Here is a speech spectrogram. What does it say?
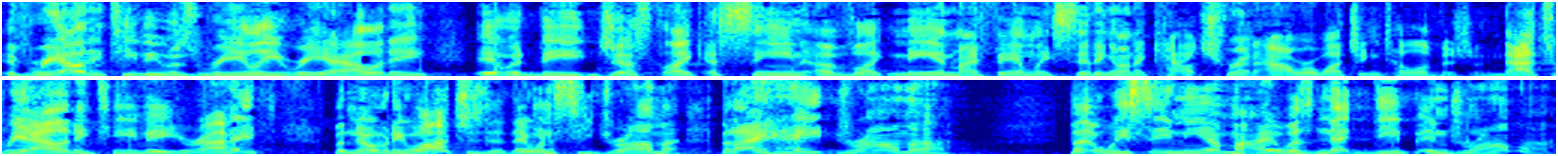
If reality TV was really reality, it would be just like a scene of like me and my family sitting on a couch for an hour watching television. That's reality TV, right? But nobody watches it. They want to see drama. But I hate drama. But we see Nehemiah was neck deep in drama.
